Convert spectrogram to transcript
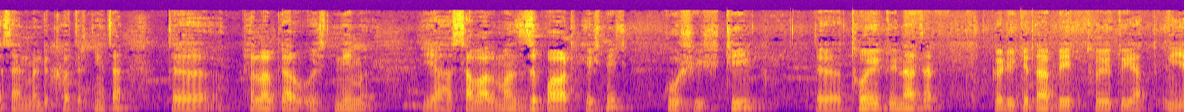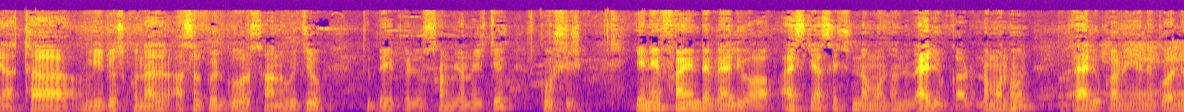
असाइनमेंट खतर कैसा तो फ़िलहाल करो नम यह सवाल मन जो पार्ट हेचन कोशिश। ठीक? तो थो तुम नज़र कड़ो किताब बे थो यथ वीडियोस को नज़र असल पे गौर सान वुजो तो बे करो समझन कोशिश। यानी फाइन द वैल्यू ऑफ़ अस क्या नमन हूँ वैल्यू कड़ नमन हूँ वैल्यू कड़ यानी गोल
